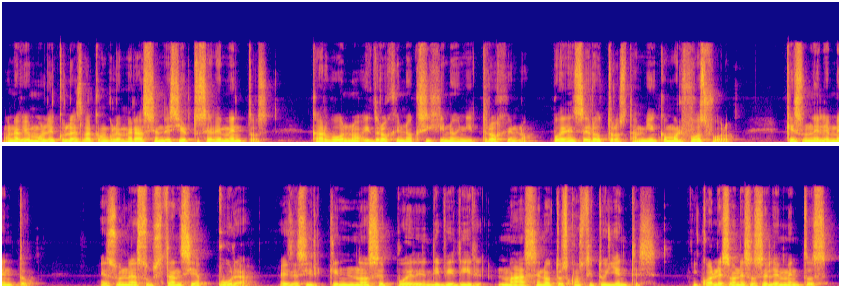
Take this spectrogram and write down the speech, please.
Una biomolécula es la conglomeración de ciertos elementos, carbono, hidrógeno, oxígeno y nitrógeno, pueden ser otros también como el fósforo, que es un elemento, es una sustancia pura, es decir, que no se puede dividir más en otros constituyentes. ¿Y cuáles son esos elementos?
